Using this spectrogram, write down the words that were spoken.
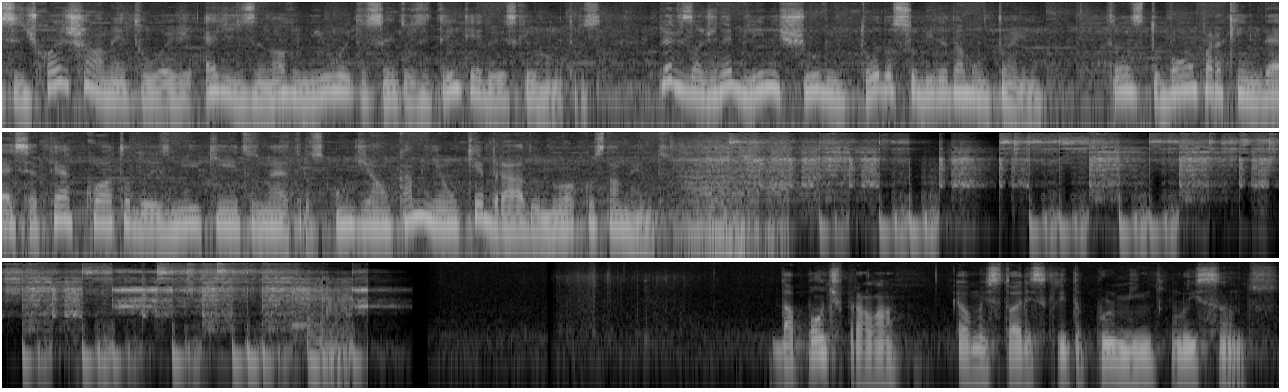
Índice de congestionamento hoje é de 19.832 km. Previsão de neblina e chuva em toda a subida da montanha. Trânsito bom para quem desce até a cota 2.500 metros, onde há um caminhão quebrado no acostamento. Da Ponte para Lá é uma história escrita por mim, Luiz Santos.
